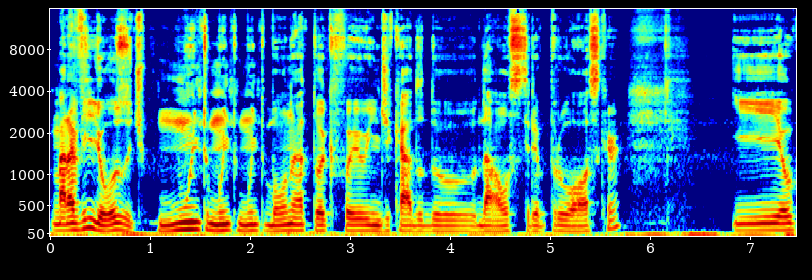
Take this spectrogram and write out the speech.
maravilhoso, tipo, muito, muito, muito bom. Não é à toa que foi o indicado do, da Áustria pro Oscar. E eu,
